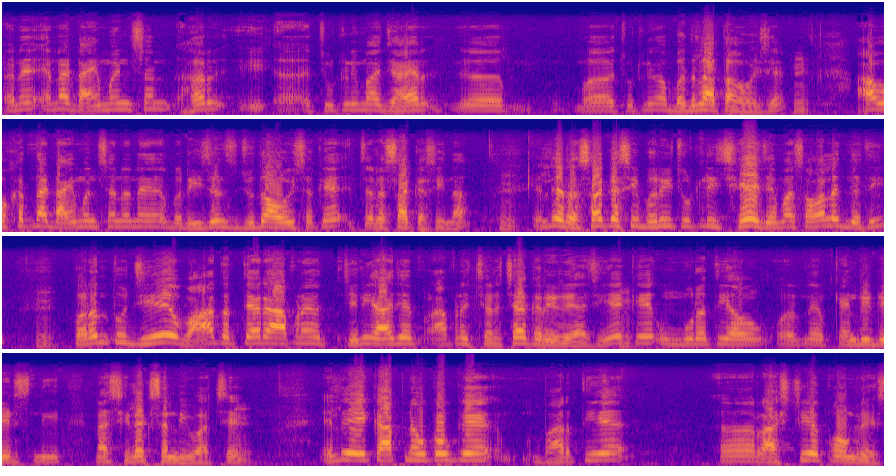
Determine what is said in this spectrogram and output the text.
અને એના ડાયમેન્શન હર ચૂંટણીમાં જાહેર ચૂંટણીમાં બદલાતા હોય છે. આ વખતના ડાયમેન્શન અને રીઝન્સ જુદા હોઈ શકે રસાકસીના. એટલે રસાકસી ભરી ચૂંટણી છે જ એમાં સવાલ જ નથી. પરંતુ જે વાત અત્યારે આપણે જેની આજે આપણે ચર્ચા કરી રહ્યા છીએ કે ઉમરતિયાઓ અને કેન્ડિડેટ્સની ના સિલેક્શનની વાત છે. એટલે એક આપને હું કહું કે ભારતીય રાષ્ટ્રીય કોંગ્રેસ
